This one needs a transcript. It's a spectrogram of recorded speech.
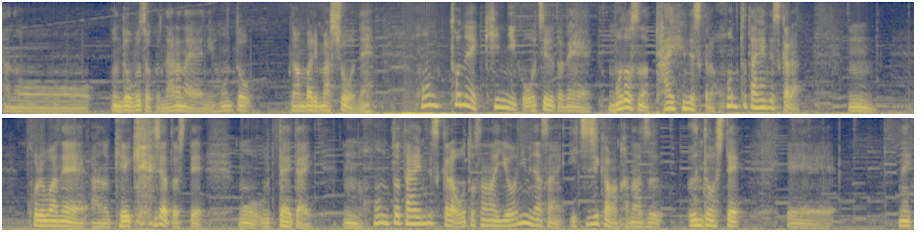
あの、運動不足にならないように本当頑張りましょうね本当ね筋肉落ちるとね戻すの大変ですから本当大変ですからうんこれはね、あの経験者としてもう訴えたい。うん、本当大変ですから落とさないように皆さん1時間は必ず運動して、えー、ね、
